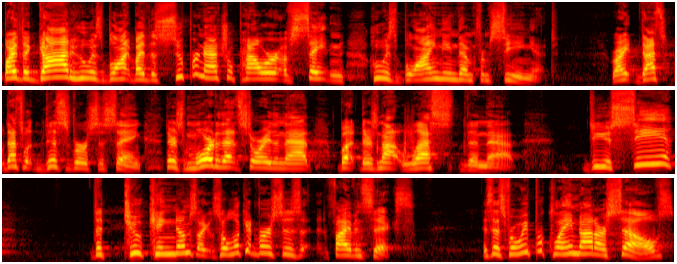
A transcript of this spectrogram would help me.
by the God who is blind, by the supernatural power of Satan who is blinding them from seeing it. Right? That's, that's what this verse is saying. There's more to that story than that, but there's not less than that. Do you see the two kingdoms? Like, so look at verses 5 and 6. It says, For we proclaim not ourselves,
